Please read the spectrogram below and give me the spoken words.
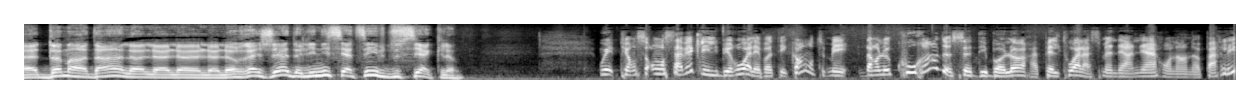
euh, demandant le, le, le, le, rejet de l'initiative du siècle. Oui, puis on, savait que les libéraux allaient voter contre, mais dans le courant de ce débat-là, rappelle-toi, la semaine dernière, on en a parlé,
